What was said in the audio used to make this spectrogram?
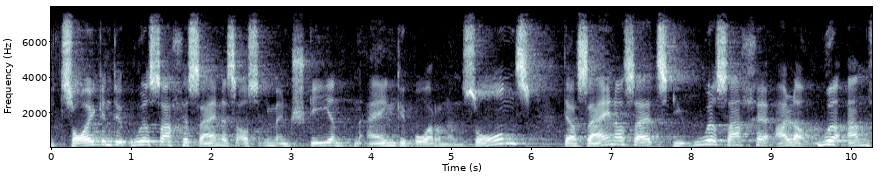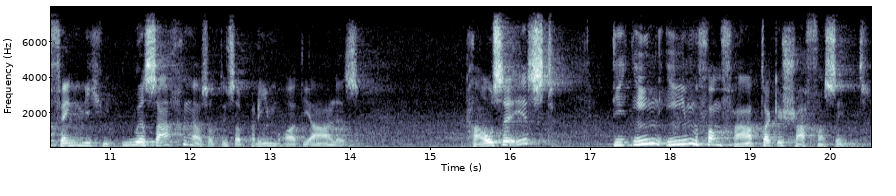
die zeugende Ursache seines aus ihm entstehenden eingeborenen Sohns, der seinerseits die Ursache aller uranfänglichen Ursachen, also dieser Primordiales, Kause ist, die in ihm vom Vater geschaffen sind.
